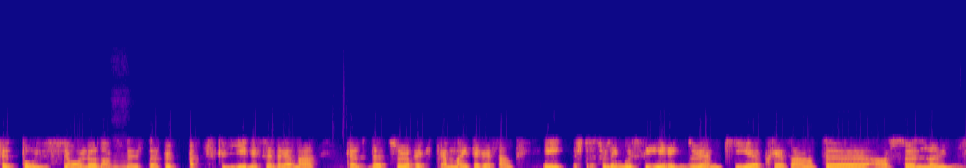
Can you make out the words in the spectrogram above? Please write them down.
cette position-là. Donc, mm. c'est un peu particulier, mais c'est vraiment candidature extrêmement intéressante. Et je te souligne aussi Éric Duhem qui euh, présente euh, en ce lundi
